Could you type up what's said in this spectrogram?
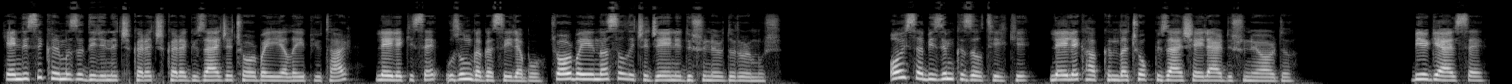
Kendisi kırmızı dilini çıkara çıkara güzelce çorbayı yalayıp yutar, leylek ise uzun gagasıyla bu çorbayı nasıl içeceğini düşünür dururmuş. Oysa bizim kızıl tilki, leylek hakkında çok güzel şeyler düşünüyordu. Bir gelse,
